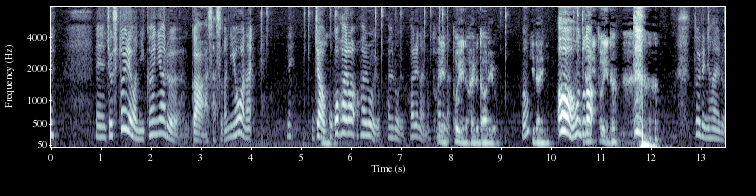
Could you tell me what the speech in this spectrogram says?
ね。えー女子トイレは2階にあるがさすがに用はない。ね。じゃあここ入ら入ろうよ。入ろうよ。入れないの？トイレ入れない。トイレに入るとあるよ。ん？左に。ああ本当だ。左にトイレ。な。トイレに入る。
